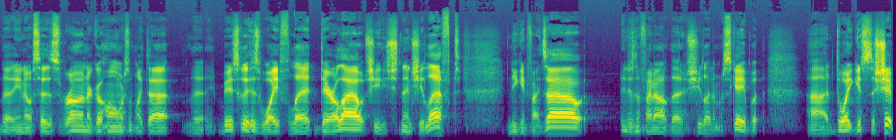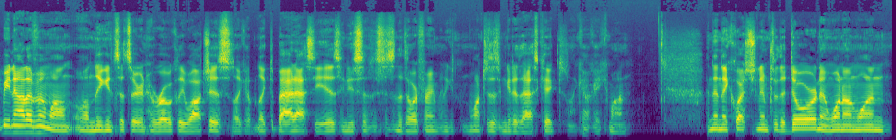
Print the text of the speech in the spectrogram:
that you know says run or go home or something like that. That basically his wife let Daryl out. She then she left. Negan finds out. He doesn't find out that she let him escape, but uh, Dwight gets the shit beaten out of him while while Negan sits there and heroically watches like a, like the badass he is, and he sits in the doorframe and he watches this and get his ass kicked. Like, okay, come on. And then they question him through the door, and then one on one,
